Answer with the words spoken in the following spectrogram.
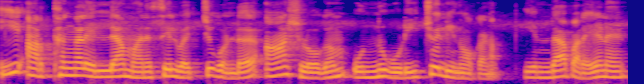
ഈ അർത്ഥങ്ങളെല്ലാം മനസ്സിൽ വച്ചുകൊണ്ട് ആ ശ്ലോകം ഒന്നുകൂടി ചൊല്ലി നോക്കണം. എന്താ പറയണേ?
